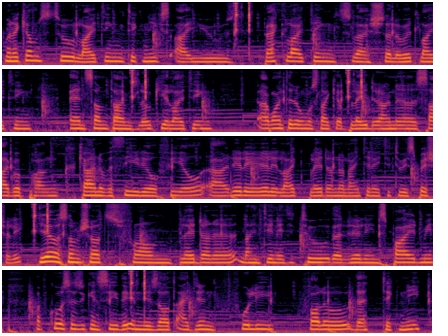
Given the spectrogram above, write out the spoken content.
When it comes to lighting techniques, I use backlighting slash silhouette lighting and sometimes low-key lighting I wanted almost like a Blade Runner, cyberpunk kind of ethereal feel. I really, really like Blade Runner 1982 especially. Here are some shots from Blade Runner 1982 that really inspired me. Of course, as you can see, the end result, I didn't fully follow that technique,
